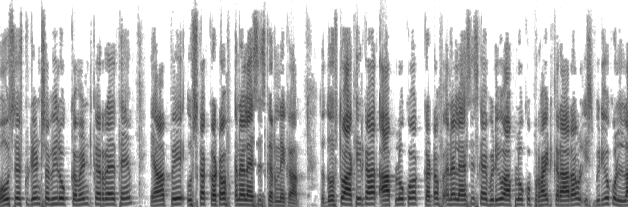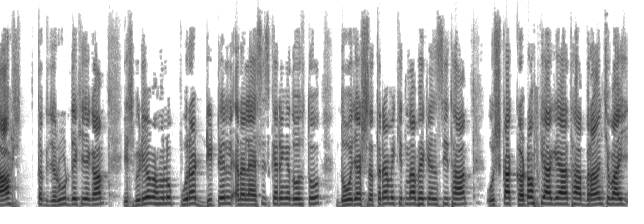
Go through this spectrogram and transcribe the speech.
बहुत से स्टूडेंट सभी लोग कमेंट कर रहे थे, यहाँ पे उसका कट ऑफ़ एनालिसिस करने का। तो दोस्तों, आखिरकार आप लोग को कट ऑफ़ एनालिसिस का वीडियो आप लोग को प्रोवाइड करा रहा हूँ। इस वीडियो को लास्ट तक ज़रूर देखिएगा। इस वीडियो में हम लोग पूरा डिटेल एनालिसिस करेंगे दोस्तों। 2017 में कितना वैकेंसी था, उसका कट ऑफ़ किया गया था branch wise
